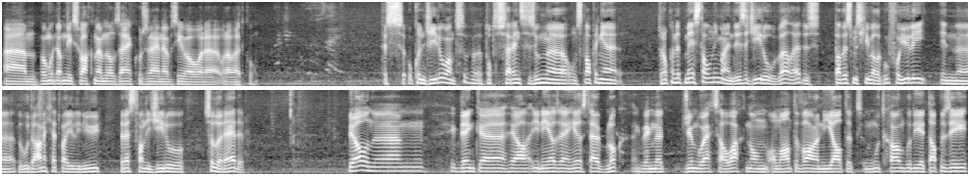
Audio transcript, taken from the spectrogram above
Ehm, we moeten op niks wachten met onze eigen koers rijden en we zien wel waar, eh, waar we uitkomen. Het is ook een Giro, want eh, tot het seizoen eh, ontsnappingen trokken het meestal niet, maar in deze Giro wel. Hè. Dus dat is misschien wel goed voor jullie in eh, de hoedanigheid waar jullie nu de rest van die Giro zullen rijden. Ja, ehm, ik denk, ja, Ineos zijn een heel sterk blok. Ik denk dat Jumbo echt zal wachten om, aan te vallen en niet altijd moet gaan voor die etappenzege.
